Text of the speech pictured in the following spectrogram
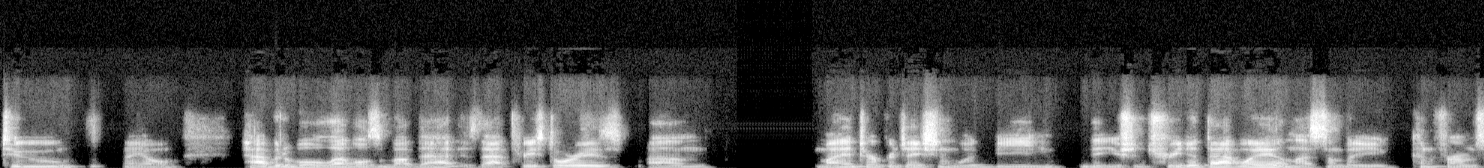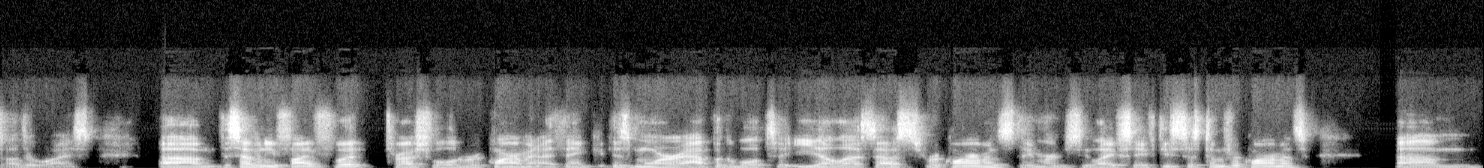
two, you know, habitable levels above that, is that three stories? Um, my interpretation would be that you should treat it that way unless somebody confirms otherwise. Um, the 75 foot threshold requirement, I think, is more applicable to ELSS requirements, the emergency life safety systems requirements. Um,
